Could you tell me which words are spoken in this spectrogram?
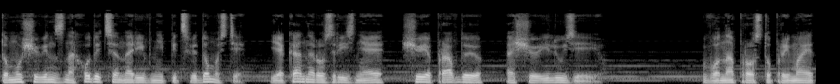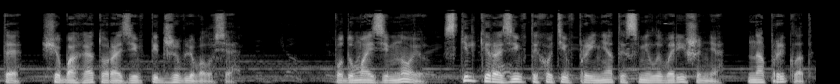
тому що він знаходиться на рівні підсвідомості, яка не розрізняє, що є правдою, а що ілюзією. Вона просто приймає те, що багато разів підживлювалося. Подумай зі мною, скільки разів ти хотів прийняти сміливе рішення, наприклад,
